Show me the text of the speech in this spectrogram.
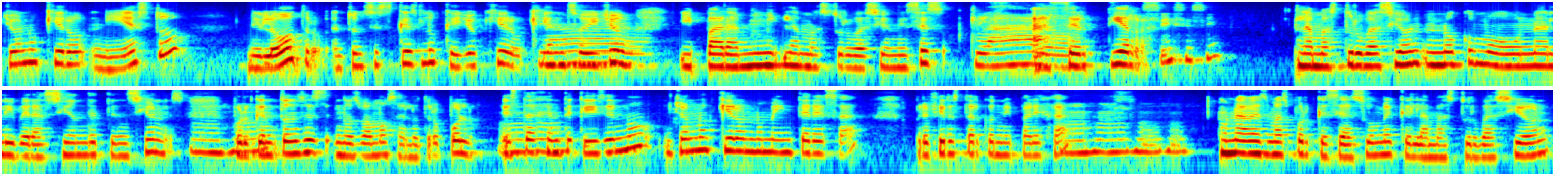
yo no quiero ni esto ni lo otro. Entonces, ¿qué es lo que yo quiero? ¿Quién soy yo? Y para mí la masturbación es eso, Claro. hacer tierra. Sí, sí, sí. La masturbación no como una liberación de tensiones, porque entonces nos vamos al otro polo. Esta gente que dice, no, yo no quiero, no me interesa, prefiero estar con mi pareja. Una vez más porque se asume que la masturbación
